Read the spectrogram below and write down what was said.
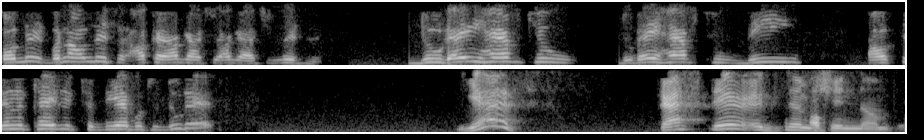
So, but now listen. Okay, I got you. I got you. Listen. Do they have to? Do they have to be authenticated to be able to do that? Yes. That's their exemption number.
